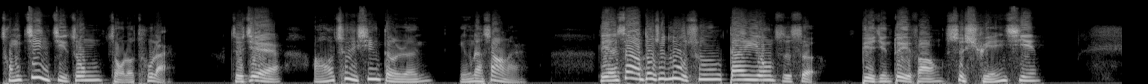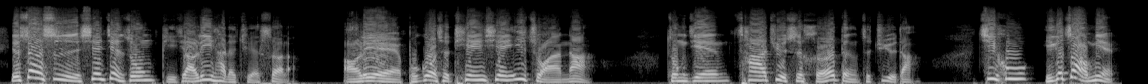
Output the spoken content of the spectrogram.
从禁忌中走了出来。只见敖称心等人迎了上来，脸上都是露出担忧之色。毕竟对方是玄仙，也算是仙剑中比较厉害的角色了。敖烈不过是天仙一转呐，中间差距是何等之巨大！几乎一个照面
